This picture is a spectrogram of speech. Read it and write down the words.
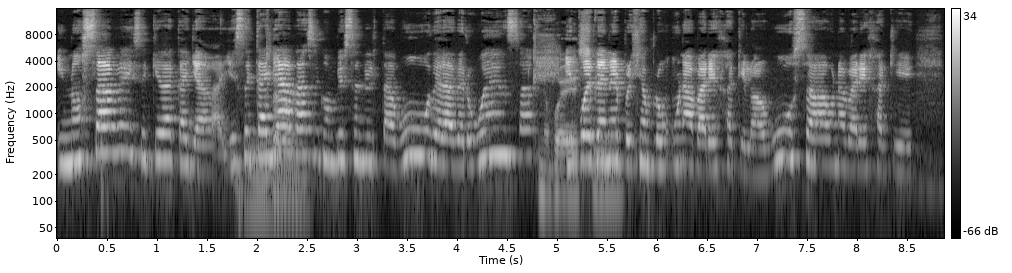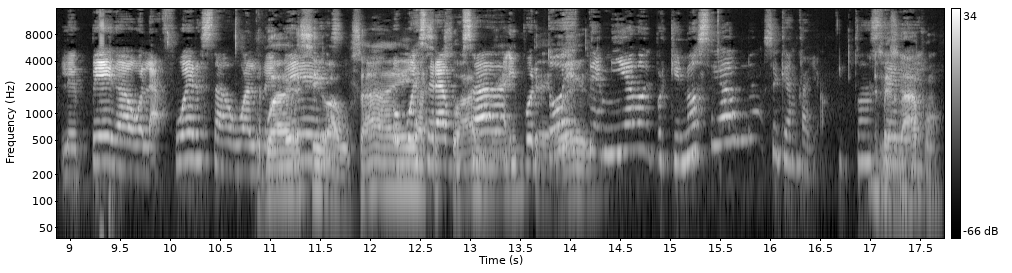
y no sabe y se queda callada? Y esa Mm, callada claro. se convierte en el tabú de la vergüenza. que no puede Y puede decir. tener, por ejemplo, una pareja que lo abusa, una pareja que le pega o la fuerza o al O puede haber revés. sido abusada. o puede ser abusada y por todo este miedo y porque no se habla, se quedan callados. Entonces, Es verdad, po.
